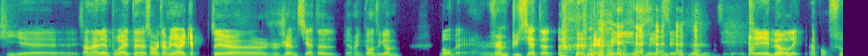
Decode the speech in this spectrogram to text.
qui euh, s'en allait pour être ça va être la meilleure équipe. Euh, J'aime Seattle. Puis en fin de compte, c'est comme Bon, ben, j'aime plus Seattle. c'est éberlé hein, pour ça.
